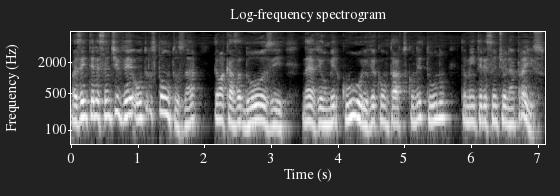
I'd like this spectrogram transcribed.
mas é interessante ver outros pontos. Né? Então a casa 12, né, ver o Mercúrio, ver contatos com Netuno, também é interessante olhar para isso.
